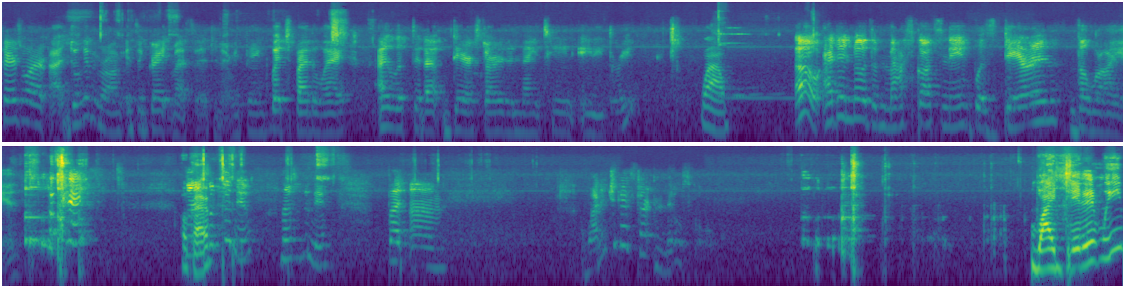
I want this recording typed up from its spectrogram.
here's where I, uh, don't get me wrong. It's a great message and everything. Which, by the way, I looked it up. Dare started in 1983. wow Oh, I didn't know the mascot's name was Daren the Lion. Okay. Okay Learn something new. Learn something new. But um, why didn't you guys start in middle school? why didn't we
